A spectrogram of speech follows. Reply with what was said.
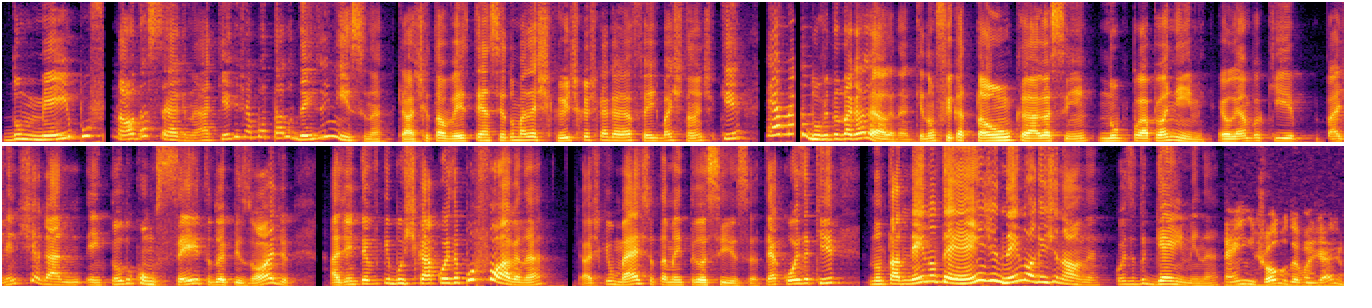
do meio pro final da série, né? Aqui eles já botaram desde o início, né? Que eu acho que talvez tenha sido uma das críticas que a galera fez bastante, que é a maior dúvida da galera, né? Que não fica tão claro assim no próprio anime. Eu lembro que pra gente chegar em todo o conceito do episódio, a gente teve que buscar coisa por fora, né? Eu acho que o mestre também trouxe isso. Até coisa que não tá nem no The End, nem no original, né? Coisa do game, né? Tem jogo do Evangelho?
